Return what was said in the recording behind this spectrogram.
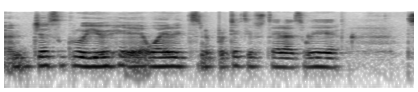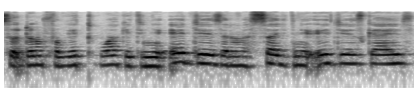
and just grow your hair while it's in a protective style as well. So don't forget to work it in your edges and massage it in your edges guys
